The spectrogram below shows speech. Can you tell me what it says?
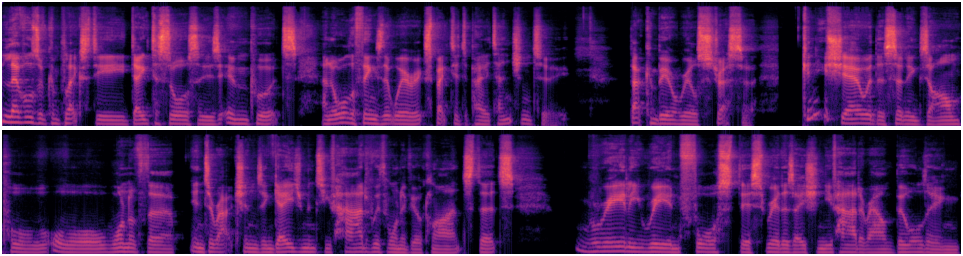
levels of complexity data sources inputs and all the things that we're expected to pay attention to? That can be a real stressor. Can you share with us an example or one of the interactions engagements you've had with one of your clients that's really reinforced this realization you've had around building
